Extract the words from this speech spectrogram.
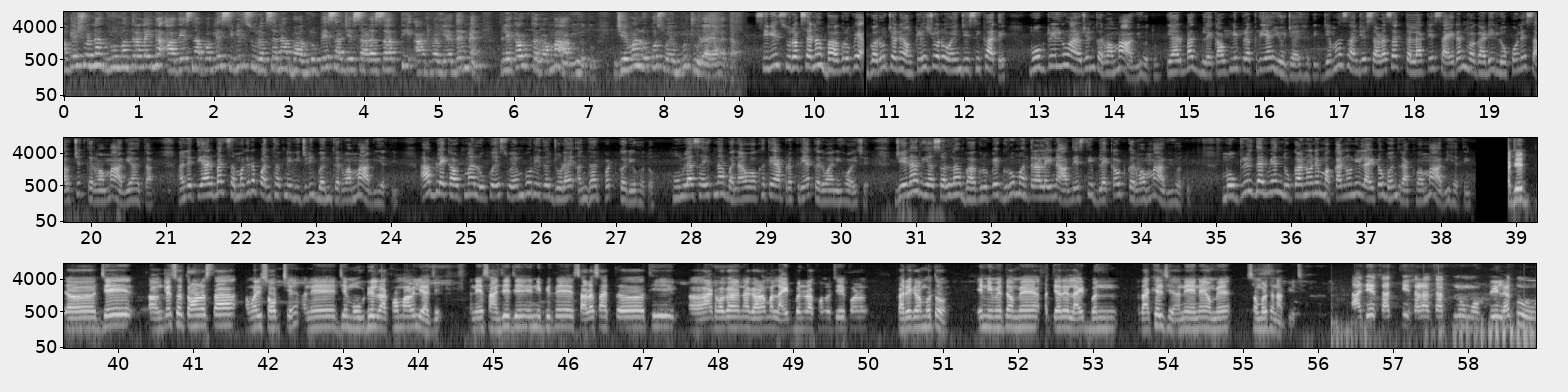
અંકલેશ્વરના ગૃહ મંત્રાલયના આદેશના પગલે સિવિલ સુરક્ષાના ભાગરૂપે સાંજે સાડા સાતથી આઠ વાગ્યા દરમિયાન બ્લેકઆઉટ કરવામાં આવ્યું હતું, જેમાં લોકો સ્વયંભૂ જોડાયા હતા. સિવિલ સુરક્ષાના ભાગરૂપે ભરૂચ અને અંકલેશ્વર ઓએનજીસી ખાતે મોક આયોજન કરવામાં આવ્યું હતું. ત્યારબાદ બ્લેકઆઉટની પ્રક્રિયા યોજાઈ હતી, જેમાં સાંજે સાડા સાત કલાકે સાયરન વગાડી લોકોને સાવચેત કરવામાં આવ્યા હતા અને ત્યારબાદ સમગ્ર પંથકની વીજળી બંધ કરવામાં આવી હતી. આ બ્લેકઆઉટમાં લોકોએ સ્વયંભૂ રીતે જોડાઈ અંધારપટ કર્યો હતો. હુમલા સહિતના બનાવ વખતે આ પ્રક્રિયા કરવાની હોય છે, જેના રિહર્સલના ભાગરૂપે ગૃહ મંત્રાલયના આદેશથી બ્લેકઆઉટ કરવામાં આવ્યું હતું. મોકડ્રીલ દરમિયાન દુકાનો અને મકાનોની લાઇટો બંધ રાખવામાં આવી હતી. આજે જે અંકલેશ્વર ત્રણ રસ્તા અમારી શોપ છે અને જે મોક ડ્રીલ રાખવામાં આવેલી આજે, અને સાંજે જે નિમિત્તે સાડા સાતથી આઠ વાગ્યાના ગાળામાં લાઇટ બંધ રાખવાનો જે પણ કાર્યક્રમ હતો, એ નિમિત્તે અમે અત્યારે લાઇટ બંધ રાખેલ છે અને એને અમે સમર્થન આપીએ છીએ. આજે સાતથી સાડા સાતનું મોકડ્રીલ હતું,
